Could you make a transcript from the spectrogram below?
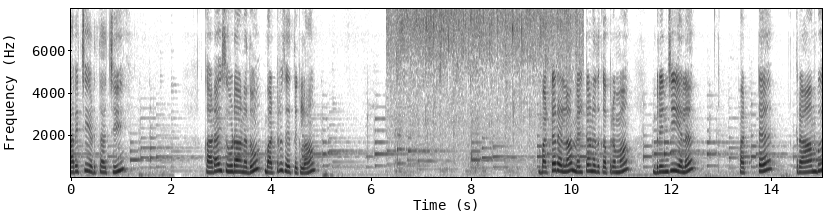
அரைச்சி எடுத்தாச்சு. கடாய் சூடானதும் பட்டர் சேர்த்துக்கலாம். பட்டர் எல்லாம் மெல்ட் ஆனதுக்கப்புறமா பிரிஞ்சி இலை பட்டை கிராம்பு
